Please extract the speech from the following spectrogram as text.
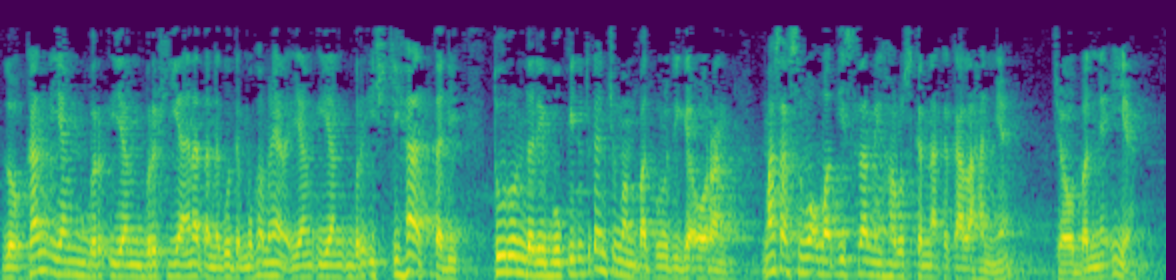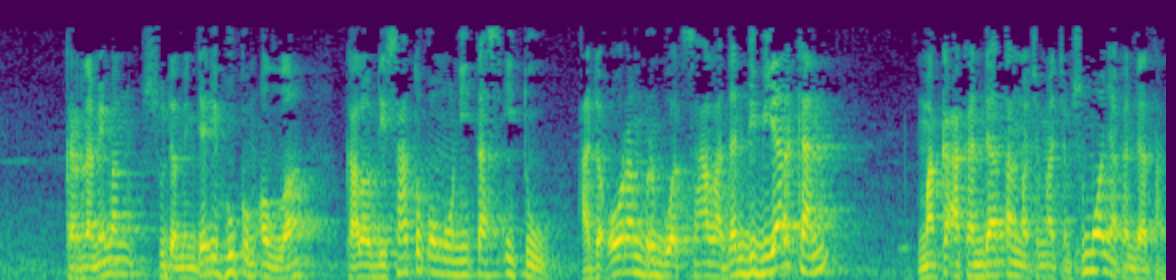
loh kan yang ber, yang berkhianat tanda kutip bukan berkhianat, yang yang beristihad tadi turun dari bukit itu kan cuma 43 orang. Masa semua umat Islam yang harus kena kekalahannya? Jawabannya iya. Karena memang sudah menjadi hukum Allah kalau di satu komunitas itu ada orang berbuat salah dan dibiarkan maka akan datang macam-macam. Semuanya akan datang.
